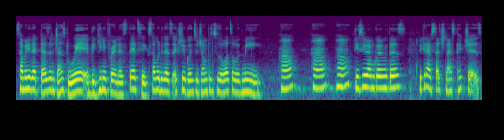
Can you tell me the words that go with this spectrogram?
Somebody that doesn't just wear a bikini for an aesthetic. Somebody that's actually going to jump into the water with me. Huh? Huh? Huh? Do you see where I'm going with this? We could have such nice pictures.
